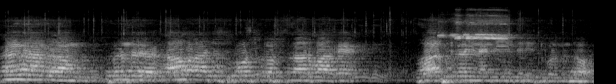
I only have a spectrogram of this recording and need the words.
கங்கராங்குளம் பெருந்தலைவர் காமராஜ் ஸ்போர்ட்ஸ் கிளப் சார்பாக வாழ்த்துக்களை நன்றியை தெரிவித்துக் கொள்கின்றோம்.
